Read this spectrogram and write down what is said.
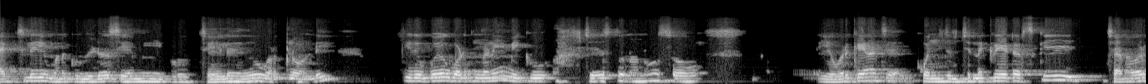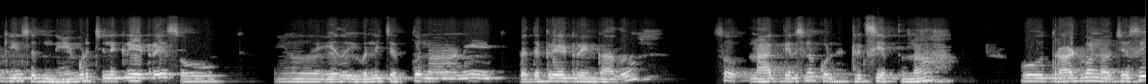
యాక్చువల్లీ మనకు వీడియోస్ ఏమీ ఇప్పుడు చేయలేదు వర్క్లో ఉండి. ఇది ఉపయోగపడుతుందని మీకు చేస్తున్నాను. సో ఎవరికైనా కొంచెం చిన్న క్రియేటర్స్కి చాలా వరకు యూస్ అవుతుంది. నేను కూడా చిన్న క్రియేటరే సో నేను ఏదో ఇవన్నీ చెప్తున్నానని పెద్ద క్రియేటర్ ఏం కాదు. సో నాకు తెలిసిన కొన్ని ట్రిక్స్ చెప్తున్నా. ఓ థర్డ్ వన్ వచ్చేసి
